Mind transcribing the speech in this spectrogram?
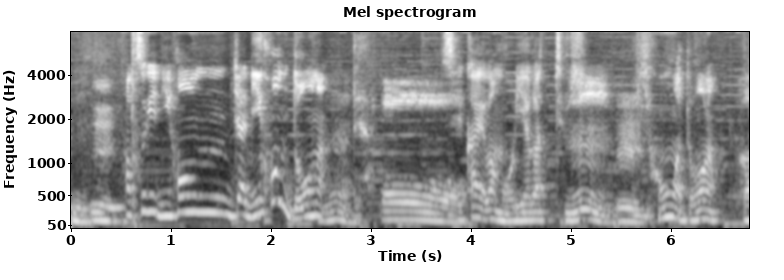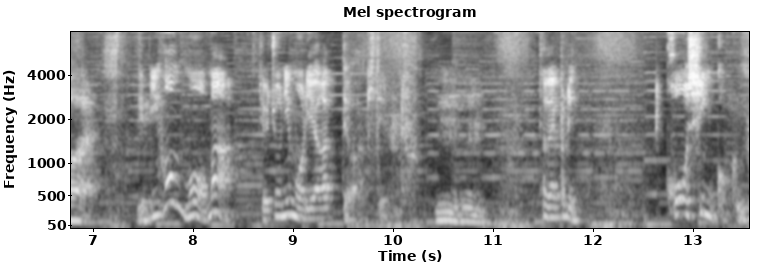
うん。まあ、次日本じゃあ日本どうなんだよ、おお世界は盛り上がってるし、うん。うん。日本はどうなんだ？はで日本もまあ徐々に盛り上がってはきてると。いうんうん。ただやっぱり後進国っ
